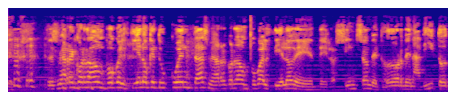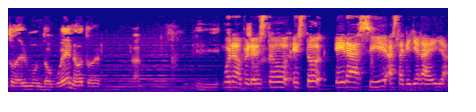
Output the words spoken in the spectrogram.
Entonces me ha recordado un poco el cielo que tú cuentas, me ha recordado un poco al cielo de, de los Simpsons, de todo ordenadito, todo el mundo bueno, todo el Y, Bueno, pero esto, esto era así hasta que llega ella.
